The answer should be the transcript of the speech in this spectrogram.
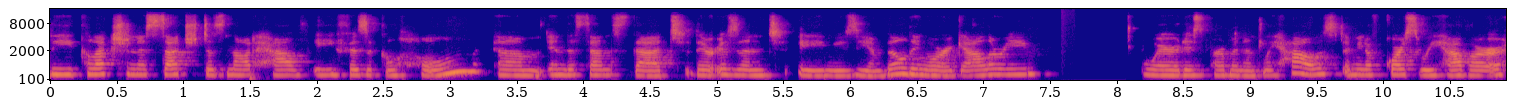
the collection as such does not have a physical home um, in the sense that there isn't a museum building or a gallery where it is permanently housed. I mean, of course, we have our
